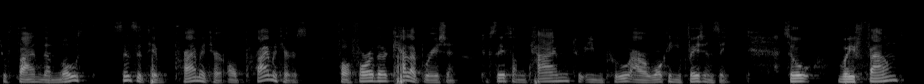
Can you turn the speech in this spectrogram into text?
to find the most sensitive parameter or parameters for further calibration to save some time to improve our working efficiency. So we found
